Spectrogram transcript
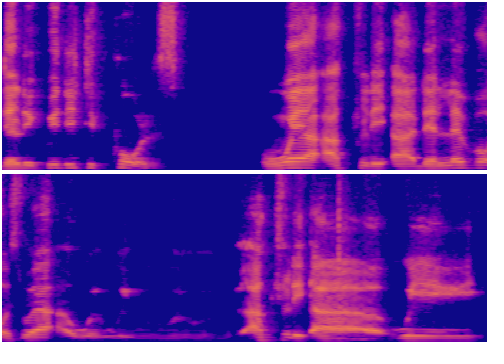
the liquidity pools. Where actually uh the levels where uh, we, we, we actually uh we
